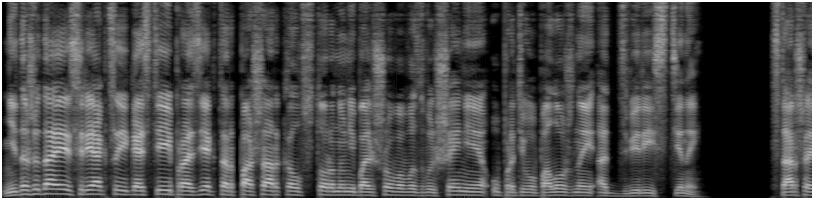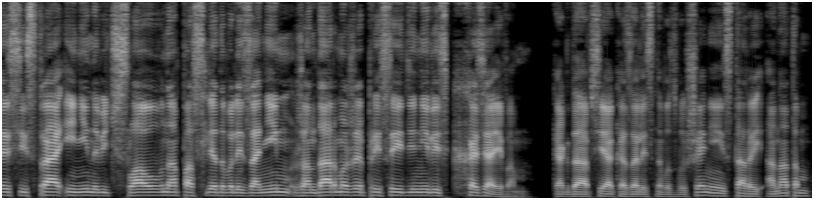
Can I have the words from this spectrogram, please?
Не дожидаясь реакции гостей, прозектор пошаркал в сторону небольшого возвышения у противоположной от двери стены. Старшая сестра и Нина Вячеславовна последовали за ним, жандармы же присоединились к хозяевам. Когда все оказались на возвышении, старый анатом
